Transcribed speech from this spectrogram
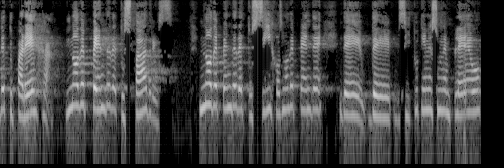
de tu pareja. No depende de tus padres. No depende de tus hijos, no depende de, si tú tienes un empleo,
